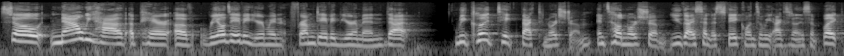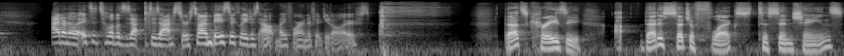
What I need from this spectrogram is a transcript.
So now we have a pair of real David Yurman from David Yearman that we could take back to Nordstrom and tell Nordstrom, you guys sent us fake ones and we accidentally sent like. I don't know. It's a total disa- disaster. So I'm basically just out my four hundred fifty dollars. That's crazy. Uh, that is such a flex to send chains.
